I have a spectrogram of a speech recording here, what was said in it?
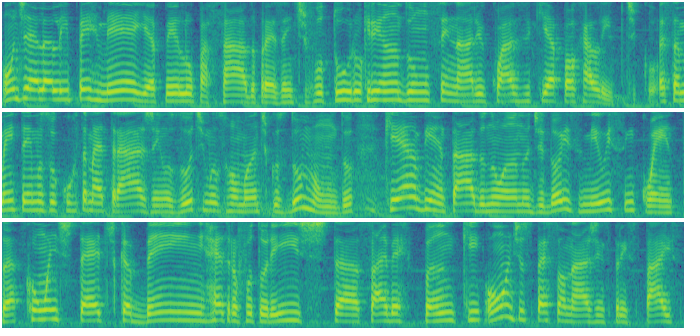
onde ela ali permeia pelo passado, presente e futuro, criando um cenário quase que apocalíptico. Nós também temos o curta-metragem Os Últimos Românticos do Mundo, que é ambientado no ano de 2050, com uma estética bem retrofuturista, cyberpunk, onde os personagens principais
